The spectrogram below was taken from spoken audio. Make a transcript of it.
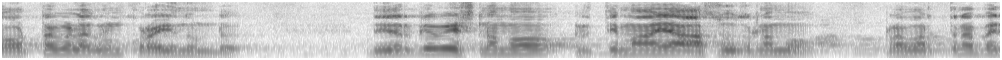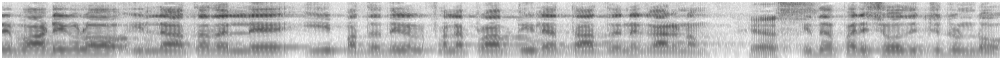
തോട്ടവിളകളും കുറയുന്നുണ്ട്. ദീർഘവീക്ഷണമോ കൃത്യമായ ആസൂത്രണമോ പ്രവർത്തന പരിപാടികളോ ഇല്ലാത്തതല്ലേ ഈ പദ്ധതികൾ ഫലപ്രാപ്തിയിലെത്താത്തതിന് കാരണം? ഇത് പരിശോധിച്ചിട്ടുണ്ടോ?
